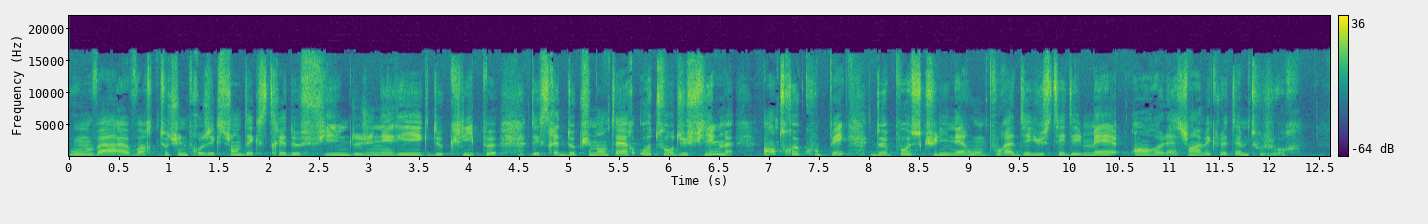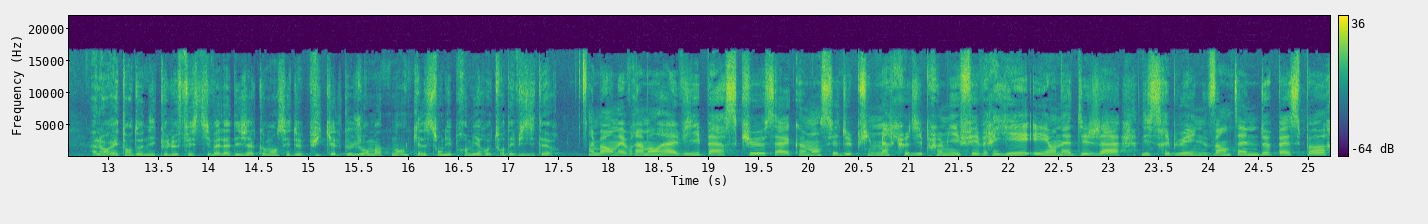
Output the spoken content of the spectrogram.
où on va avoir toute une projection d'extraits de films, de génériques, de clips, d'extraits de documentaires autour du film, entrecoupés de pauses culinaires où on pourra déguster des mets en relation avec le thème toujours. Alors étant donné que le festival a déjà commencé depuis quelques jours maintenant, quels sont les premiers retours des visiteurs? Ben, on est vraiment ravis parce que ça a commencé depuis mercredi 1er février et on a déjà distribué une vingtaine de passeports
